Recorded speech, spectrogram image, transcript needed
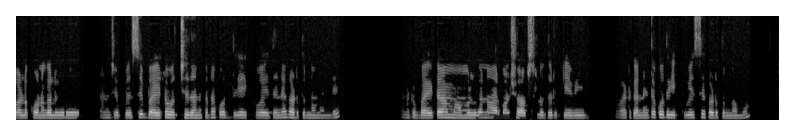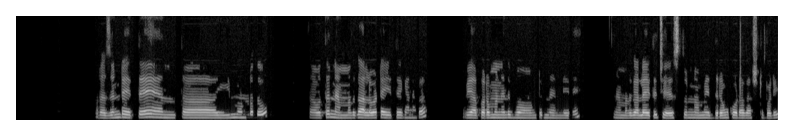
వాళ్ళు కొనగలుగురు అని చెప్పేసి బయట వచ్చేదానికన్నా కొద్దిగా ఎక్కువ అయితేనే కడుతున్నామండి మనకి బయట మామూలుగా నార్మల్ షాప్స్లో దొరికేవి వాటికన్నా అయితే కొద్దిగా ఎక్కువ వేసే కడుతున్నాము. ప్రజెంట్ అయితే అంత ఏమి ఉండదు తర్వాత నెమ్మదిగా అలవాటు అయితే కనుక వ్యాపారం అనేది బాగుంటుందండి ఇది. నెమ్మదిగా అలా అయితే చేస్తున్నాము. ఇద్దరం కూడా కష్టపడి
